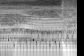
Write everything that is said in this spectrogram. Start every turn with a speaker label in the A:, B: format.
A: way on.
